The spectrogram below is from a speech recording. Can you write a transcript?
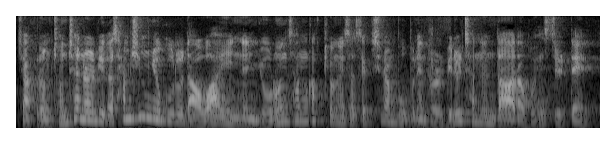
자, 그럼 전체 넓이가 36으로 나와 있는 이런 삼각형에서 색칠한 부분의 넓이를 찾는다라고 했을 때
